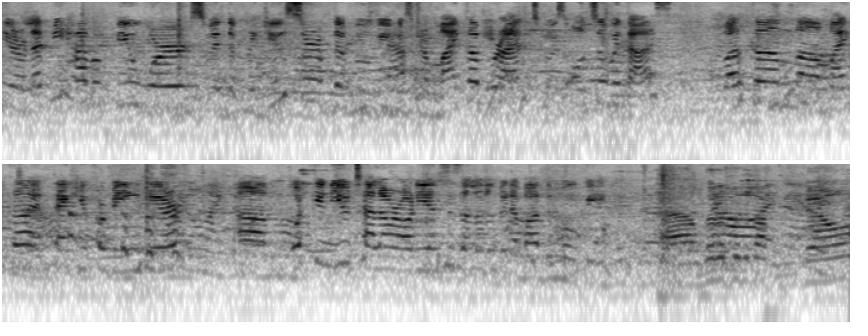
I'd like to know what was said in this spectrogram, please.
here. Let me have a few words with the producer of the movie, Mr. Micah Brandt, who is also with us. Welcome, uh, Micah, and thank you for being here. Um, what can you tell our audiences a little bit about the movie? Uh, a little bit about the film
